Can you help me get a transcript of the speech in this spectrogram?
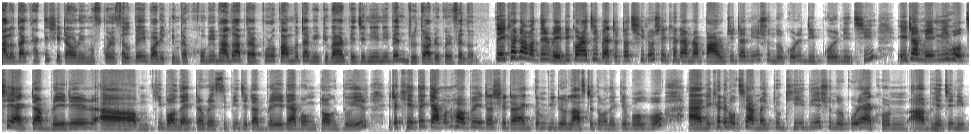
কালো দাগ থাকে, সেটাও রিমুভ করে ফেলবে। এই বডি ক্রিমটা খুবই ভালো। আপনারা পুরো কম্বোটা বিউটি বাহার পেজে নিয়ে নেবেন, দ্রুত অর্ডার করে ফেলুন। তো এখানে আমাদের রেডি করা যে ব্যাটারটা ছিল, সেখানে আমরা পাউরুটিটা নিয়ে সুন্দর করে ডিপ করে নিচ্ছি। এটা মেনলি হচ্ছে একটা ব্রেডের কি বলে, একটা রেসিপি যেটা ব্রেড এবং টক দইয়ের। এটা খেতে কেমন হবে এটা সেটা একদম ভিডিও লাস্টে তোমাদেরকে বলব। অ্যান্ড এখানে হচ্ছে আমরা একটু ঘি দিয়ে সুন্দর করে এখন ভেজে নিব।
